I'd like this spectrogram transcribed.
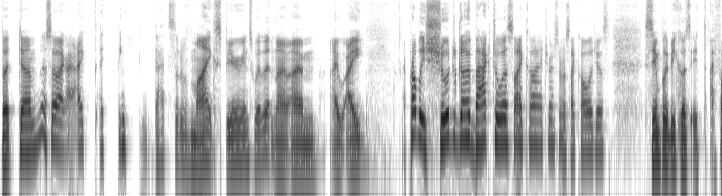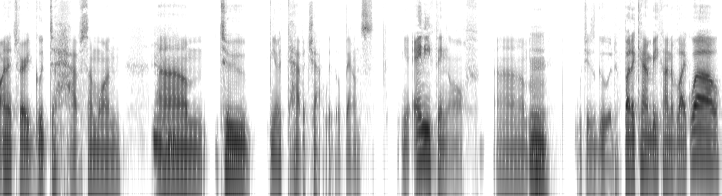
But um, so like, I, I I think that's sort of my experience with it, and I, I'm I, I I probably should go back to a psychiatrist or a psychologist, simply because it I find it's very good to have someone um, to you know to have a chat with or bounce you know, anything off, um, which is good. But it can be kind of like well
